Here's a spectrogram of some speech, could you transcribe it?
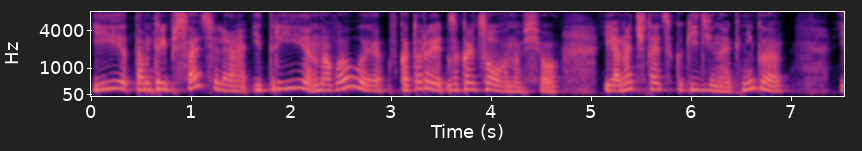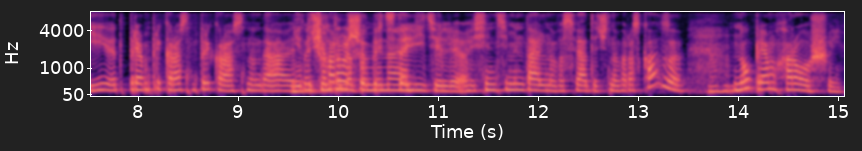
И там три писателя и три новеллы, в которой закольцовано все. И она читается как единая книга. И это прям прекрасно-прекрасно, да. Мне это очень хороший напоминает... представитель сентиментального святочного рассказа, угу. но прям хороший.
